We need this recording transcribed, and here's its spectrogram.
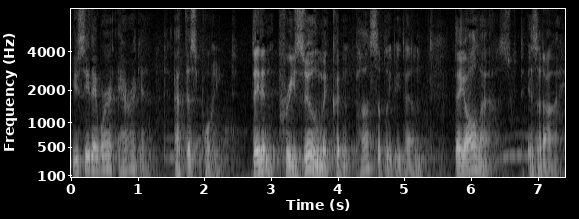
You see, they weren't arrogant at this point. They didn't presume it couldn't possibly be them. They all asked, Is it I?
